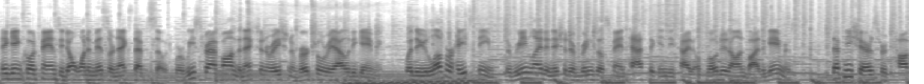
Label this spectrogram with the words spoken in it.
Hey Game Code fans, you don't want to miss our next episode, where we strap on the next generation of virtual reality gaming. Whether you love or hate Steam, the Greenlight Initiative brings us fantastic indie titles voted on by the gamers. Stephanie shares her top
